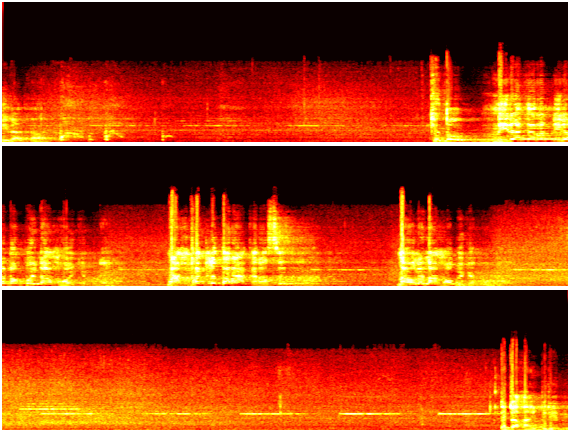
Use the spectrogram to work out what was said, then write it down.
নিরাকার। কিন্তু নিরাকারের নিরানব্বই নাম হয় কেমনে? নাম থাকলে তার আকার আছে, না হলে নাম হবে কেন এটা হাইব্রিড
